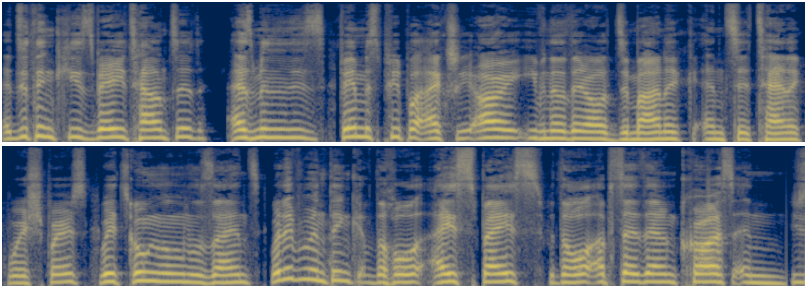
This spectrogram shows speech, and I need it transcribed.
I do think he's very talented, as many of these famous people actually are, even though they're all demonic and satanic worshippers. Which, going along those lines, what everyone think of the whole Ice Spice with the whole upside down cross and using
